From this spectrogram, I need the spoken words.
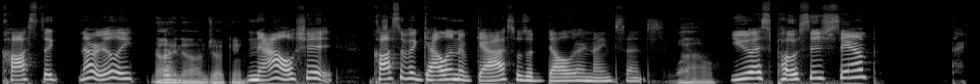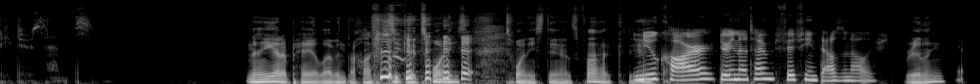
Cost of not really. No, I know, I'm joking. Now, shit. Cost of a gallon of gas was a dollar and nine cents. Wow. U.S. postage stamp, thirty-two cents. Now you gotta pay eleven dollars to get 20, 20 stamps. Fuck. Dude. New car during that time, fifteen thousand dollars. Really? Yep.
